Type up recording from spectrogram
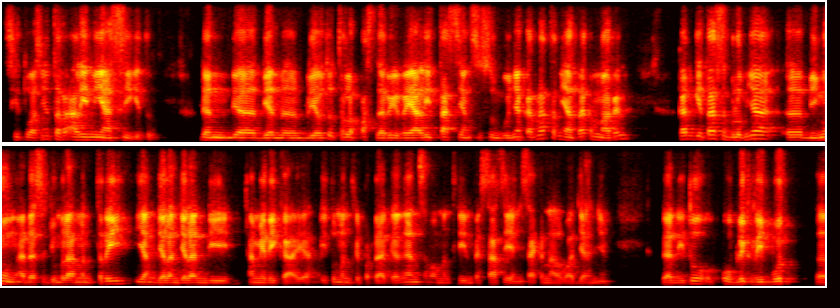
situasinya teraliniasi gitu. Dan dia, dia beliau itu terlepas dari realitas yang sesungguhnya karena ternyata kemarin kan kita sebelumnya e, bingung ada sejumlah menteri yang jalan-jalan di Amerika ya. Itu menteri perdagangan sama menteri investasi yang saya kenal wajahnya. Dan itu publik ribut e,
